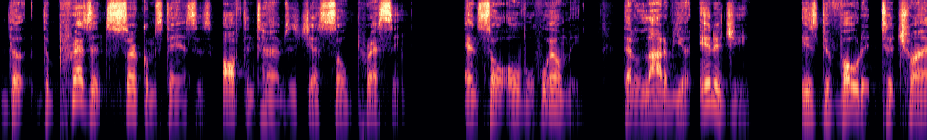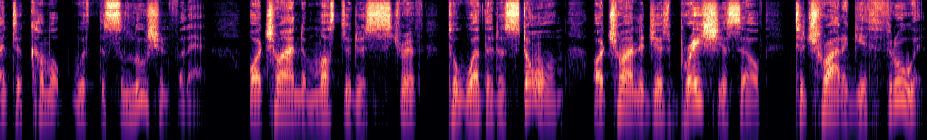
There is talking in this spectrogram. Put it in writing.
the the present circumstances oftentimes is just so pressing and so overwhelming that a lot of your energy is devoted to trying to come up with the solution for that or trying to muster the strength to weather the storm or trying to just brace yourself to try to get through it.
